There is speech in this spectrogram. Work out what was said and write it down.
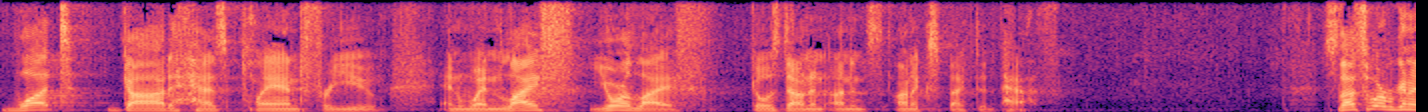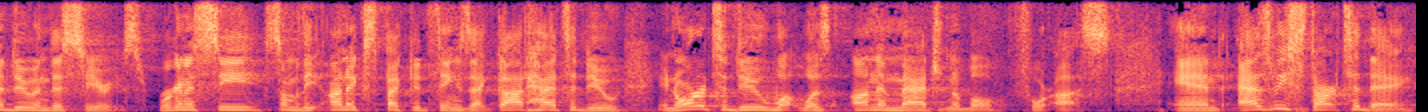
what God has planned for you, and when life, your life, goes down an un- unexpected path. So that's what we're going to do in this series. We're going to see some of the unexpected things that God had to do in order to do what was unimaginable for us. And as we start today,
